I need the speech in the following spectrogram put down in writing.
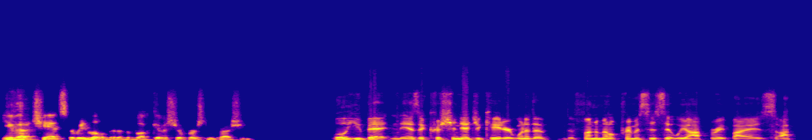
you've had a chance to read a little bit of the book. Give us your first impression. Well, you bet. And as a Christian educator, one of the, the fundamental premises that we operate by is op-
